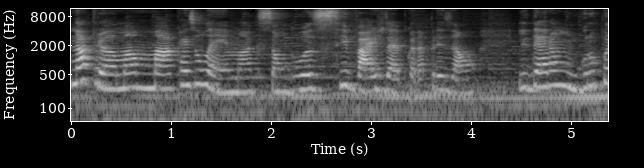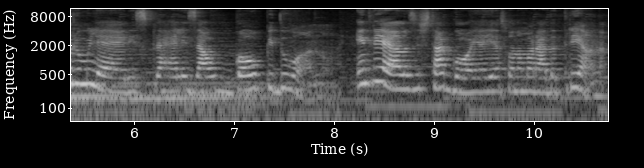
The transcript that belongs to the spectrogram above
Na trama, Maca e Zulema, que são duas rivais da época da prisão, lideram um grupo de mulheres para realizar o golpe do ano. Entre elas está Goya e a sua namorada Triana,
